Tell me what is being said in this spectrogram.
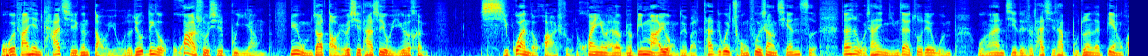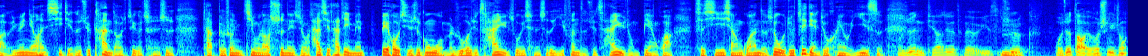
我会发现他其实跟导游的就那个话术其实不一样的，因为我们知道导游其实他是有一个很。习惯的话术，欢迎来到，比如兵马俑，对吧？它就会重复上千次。但是我相信您在做这些文文案机的时候，它其实它不断在变化的，因为你要很细节的去看到这个城市。它比如说你进入到室内之后，它其实它这里面背后其实跟我们如何去参与作为城市的一份子去参与这种变化是息息相关的。所以我觉得这点就很有意思。我觉得你提到这个特别有意思，就是我觉得导游是一种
